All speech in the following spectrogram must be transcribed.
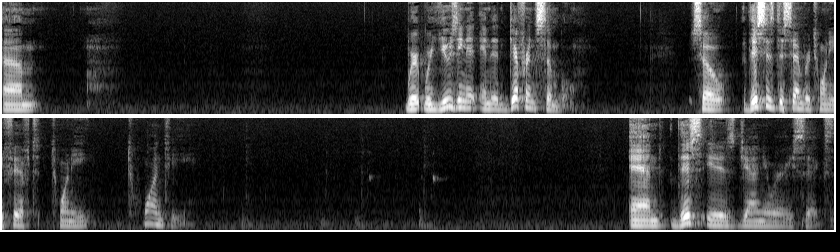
um, we're, we're using it in a different symbol. So this is December 25th, 2020. And this is January 6th,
